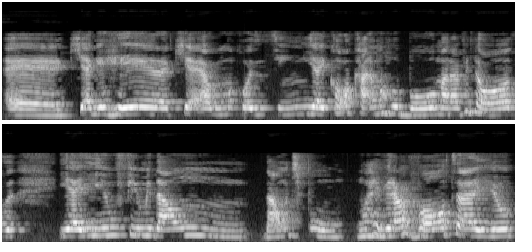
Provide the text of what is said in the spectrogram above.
é, que é guerreira, que é alguma coisa assim, e aí colocaram uma robô maravilhosa. E aí o filme dá um. dá um tipo, uma reviravolta, e eu.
